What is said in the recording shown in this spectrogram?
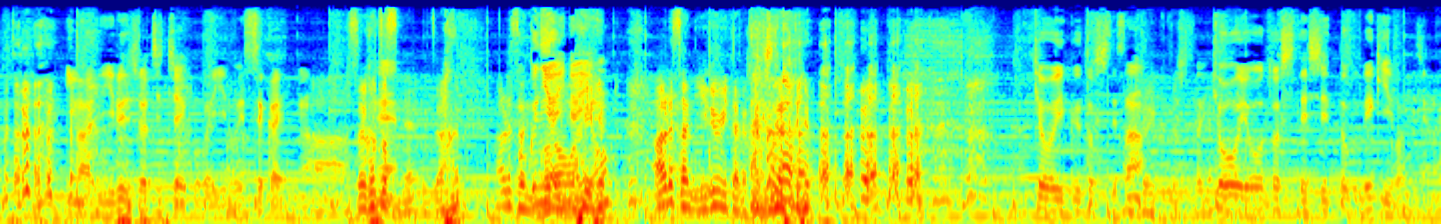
今いるでしょちっちゃい子がいる世界には。ああ、そういうことですね。じゃあ、アルさんにはいないよアルさんにいるみたいな感じになってる。教育としてさ教育としてね。教養として知っとくべきわけじゃない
